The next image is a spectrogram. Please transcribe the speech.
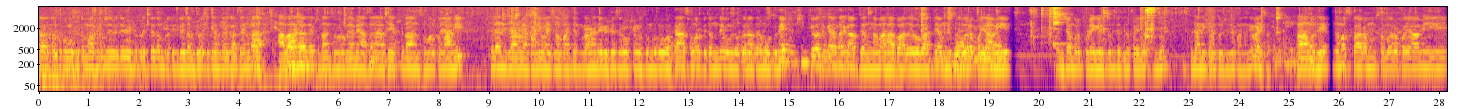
कारतं सर्वमूषितं आसनं देवी प्रतिगृहीतं नमः. समर्पयामी आसनार्थे फुलांनी चार वेळा पाणी व्हायचं. पाद्यम ग्रहणादे सर्वक्षम समृद्धो भक्ता. समर्पितं देवं लोकनाथं मोसुदे शिवसुखे हरतालिकाभ्यां नमः. पादयो पाद्यं समर्पयामि पंचामृत पुढे घ्यायचं त्यातलं पहिलं दूध फुलांनी किंवा तुळशीच्या पानाने व्हायचं. त्यामध्ये नमस्कारम समर्पयामी.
